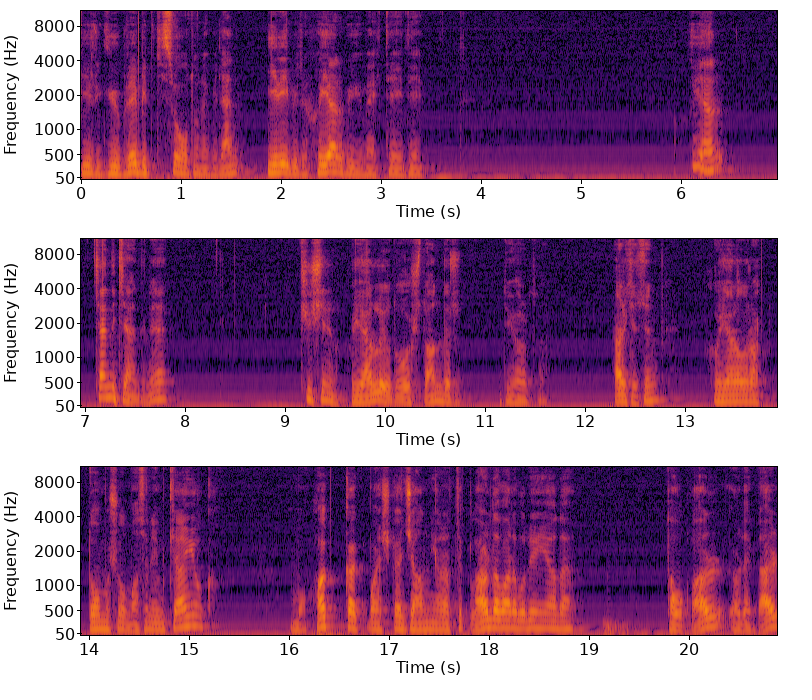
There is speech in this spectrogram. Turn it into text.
bir gübre bitkisi olduğunu bilen iri bir hıyar büyümekteydi. Hıyar kendi kendine kişinin hıyarlığı doğuştandır diyordu. Herkesin hıyar olarak doğmuş olmasına imkan yok. Muhakkak başka canlı yaratıklar da var bu dünyada. Tavuklar, ördekler,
